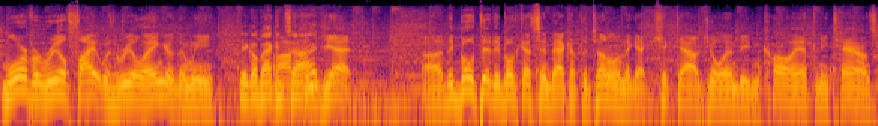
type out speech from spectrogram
more of a real fight with real anger than we They go back inside? get. Uh, they both did. They both got sent back up the tunnel and they got kicked out. Joel Embiid and Karl-Anthony Towns.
